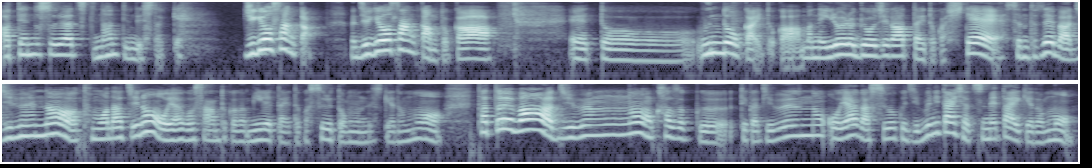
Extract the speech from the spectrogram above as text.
アテンドするやつって何て言うんでしたっけ。授業参観。授業参観とか、えっ、と、運動会とか、まあね、いろいろ行事があったりとかして、その、例えば自分の友達の親御さんとかが見れたりとかすると思うんですけども、例えば自分の家族っていうか自分の親がすごく自分に対しては冷たいけども、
